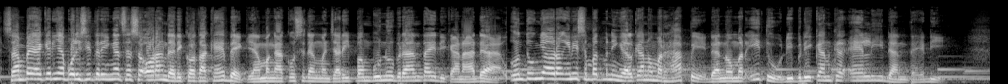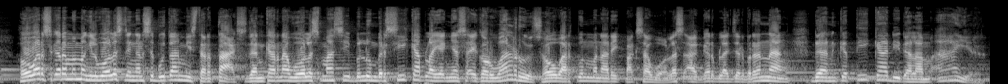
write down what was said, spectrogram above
Sampai akhirnya polisi teringat seseorang dari kota Quebec yang mengaku sedang mencari pembunuh berantai di Kanada. Untungnya orang ini sempat meninggalkan nomor HP, dan nomor itu diberikan ke Ellie dan Teddy. Howard sekarang memanggil Wallace dengan sebutan Mr. Tax dan karena Wallace masih belum bersikap layaknya seekor walrus, Howard pun menarik paksa Wallace agar belajar berenang dan ketika di dalam air.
